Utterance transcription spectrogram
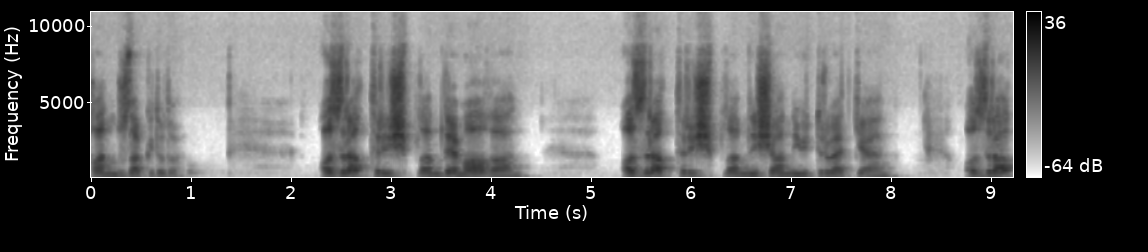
qon muzlab ketadi ozroq tirishiblam demog'an ozroq tirishiblam nishonni yutirayotgan ozroq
